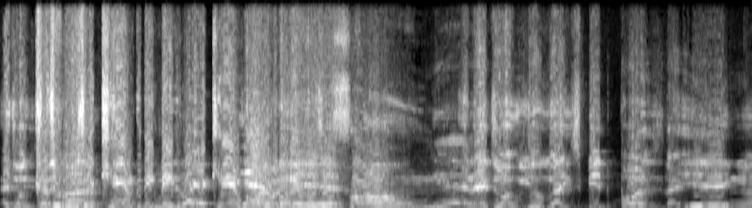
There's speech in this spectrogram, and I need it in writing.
That joint Because it was a cam. They made it like a camcorder, Yeah. but it was a phone. Oh, yeah. And that joint, yo, I used to be at the parties like, yeah, you know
